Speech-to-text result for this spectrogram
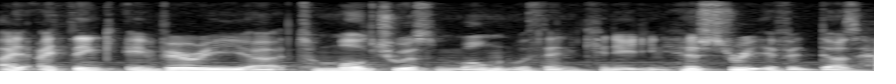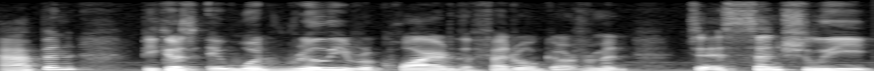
I, I think a very uh, tumultuous moment within Canadian history if it does happen, because it would really require the federal government to essentially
